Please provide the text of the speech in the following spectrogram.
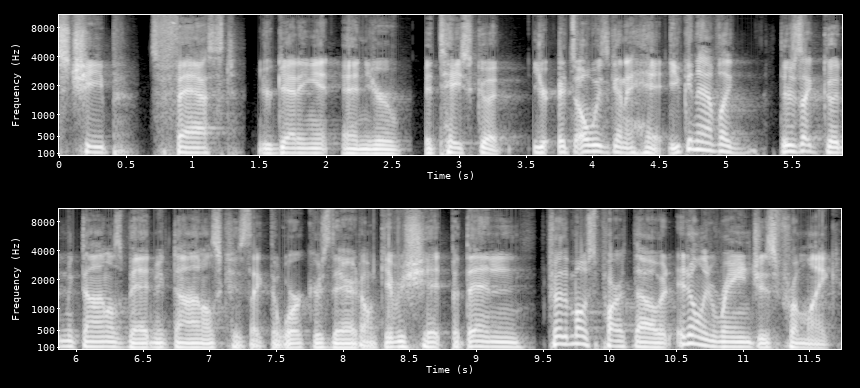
it's cheap, it's fast. You're getting it, and you're it tastes good. You're, it's always going to hit. You can have like there's like good McDonald's, bad McDonald's because like the workers there don't give a shit. But then for the most part, though, it, it only ranges from like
